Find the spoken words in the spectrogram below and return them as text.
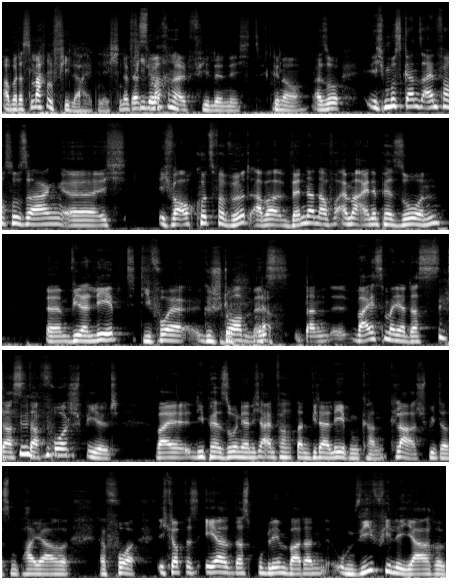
Aber das machen viele halt nicht. Ne? Das viele machen halt viele nicht, genau. Also ich muss ganz einfach so sagen, äh, ich, ich war auch kurz verwirrt, aber wenn dann auf einmal eine Person äh, wieder lebt, die vorher gestorben ja. ist, dann äh, weiß man ja, dass das davor spielt, weil die Person ja nicht einfach dann wieder leben kann. Klar, spielt das ein paar Jahre davor. Ich glaube, dass eher das Problem war dann, um wie viele Jahre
